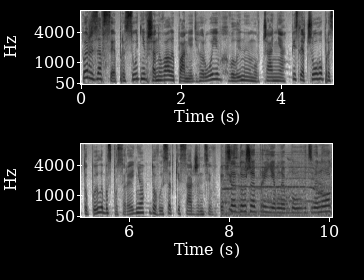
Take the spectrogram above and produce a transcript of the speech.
Перш за все, присутні вшанували пам'ять героїв хвилиною мовчання, після чого приступили безпосередньо до висадки саджанців. Це дуже приємний був дзвінок,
